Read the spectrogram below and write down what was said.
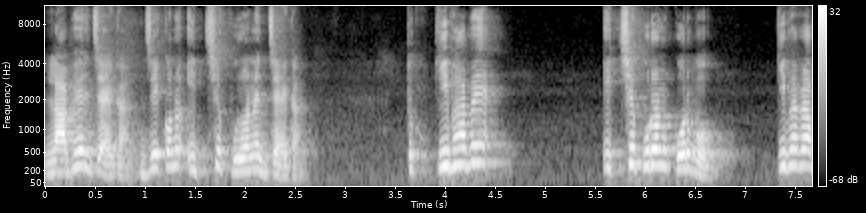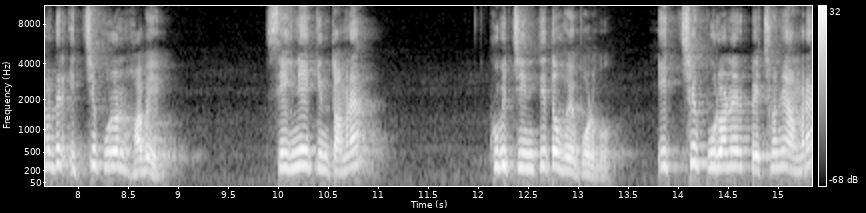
লাভের জায়গা যে কোনো ইচ্ছে পূরণের জায়গা। তো কীভাবে ইচ্ছে পূরণ করব, কীভাবে আমাদের ইচ্ছে পূরণ হবে, সেই নিয়ে কিন্তু আমরা খুবই চিন্তিত হয়ে পড়ব। ইচ্ছে পূরণের পেছনে আমরা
